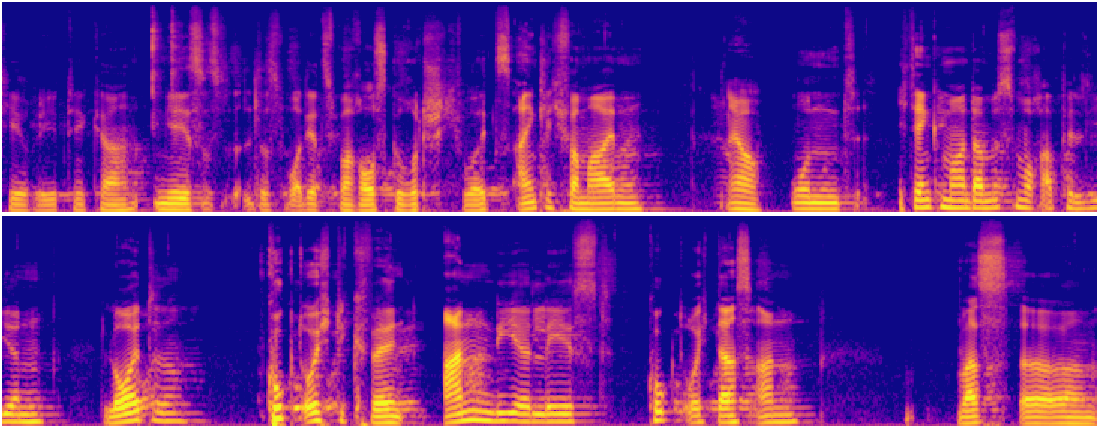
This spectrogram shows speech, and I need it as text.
Verschwörungstheoretiker. Mir ist das Wort jetzt mal rausgerutscht, ich wollte es eigentlich vermeiden. ja, Und ich denke mal, da müssen wir auch appellieren. Leute, guckt euch die Quellen an, die ihr lest. Guckt euch das an, was äh,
